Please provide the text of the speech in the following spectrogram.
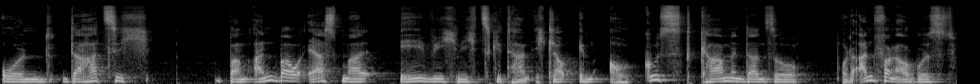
und da hat sich beim Anbau erstmal ewig nichts getan. Ich glaube, im August kamen dann so, oder Anfang August,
